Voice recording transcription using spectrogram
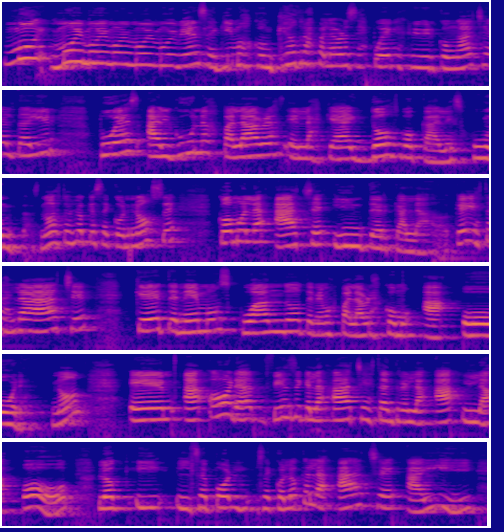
Muy, muy, muy, muy, muy, muy bien. Seguimos con qué otras palabras se pueden escribir con H, Altair. Pues algunas palabras en las que hay dos vocales juntas, ¿no? Esto es lo que se conoce como la H intercalada. Esta es la H que tenemos cuando tenemos palabras como ahora, ¿no? Em, ahora, fíjense que la H está entre la A y la O y se, se coloca la H ahí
